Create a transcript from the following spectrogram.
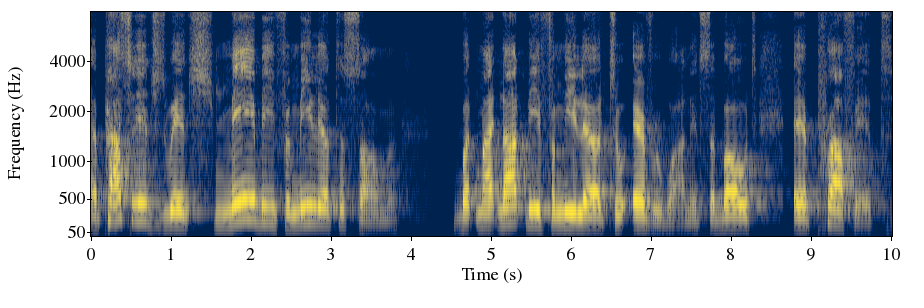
a passage which may be familiar to some, but might not be familiar to everyone. It's about a prophet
